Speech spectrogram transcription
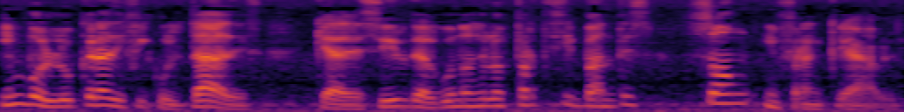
involucra dificultades que, a decir de algunos de los participantes, son infranqueables.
